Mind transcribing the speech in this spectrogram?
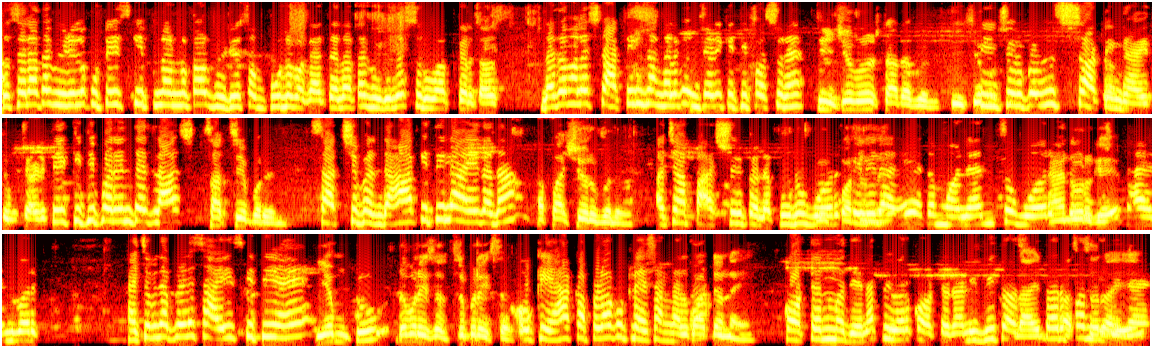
तर चला आता व्हिडिओला कुठेही स्किप न नका. व्हिडिओ संपूर्ण बघा. चला आता व्हिडिओला सुरुवात करत आहोत. दादा मला स्टार्टिंग सांगाल का? तुमच्याकडे किती पासून आहे? तीनशे रुपये स्टार्ट आहे तीनशे रुपयापासून स्टार्टिंग आहे तुमच्याकडे. ते किती पर्यंत आहेत लास्ट सातशे पर्यंत सातशे पर्यंत हा कितीला आहे दादा? पाचशे रुपये. अच्छा पाचशे रुपयाला पूर्ण वर्क cotton केलेलं आहे. आता मण्यांचं Handwork आहे. वर्क हँडवर्क ह्याच्यामध्ये आपल्याला साईज किती आहे? M two double XL triple XL okay हा कपडा कुठला आहे सांगाल का? कॉटन आहे. कॉटनमध्ये ना प्युअर कॉटन आणि विथ लाइट अस्तर पण अस्तर दिलेलं आहे. आहे.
